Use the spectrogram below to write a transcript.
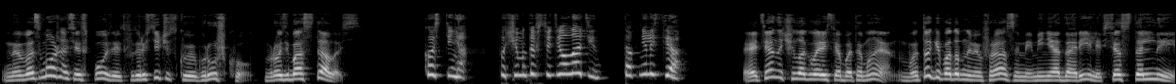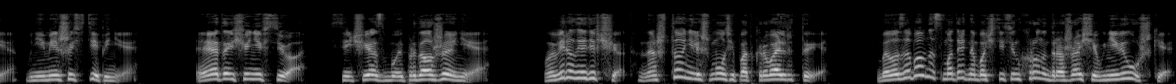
Но возможность использовать футуристическую игрушку вроде бы осталась. Костяня, почему ты все делал один? Так нельзя. Хотя начала говорить об этом Энн, в итоге подобными фразами меня одарили все остальные, в не меньшей степени. Это еще не все. Сейчас будет продолжение. Уверил я девчат, на что они лишь молча подкрывали рты. Было забавно смотреть на почти синхронно дрожащие в гневе ушки,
